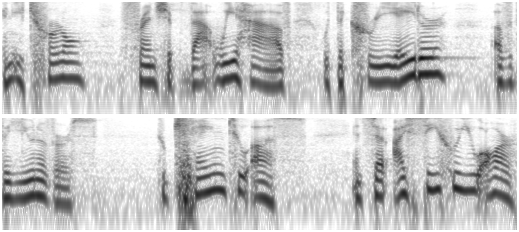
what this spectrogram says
an eternal friendship that we have with the creator of the universe who came to us and said, I see who you are.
